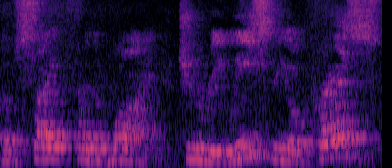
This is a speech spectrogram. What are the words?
of sight for the blind, to release the oppressed.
